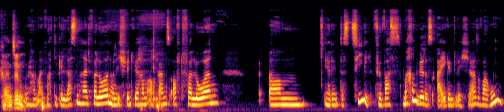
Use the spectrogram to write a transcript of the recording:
keinen Sinn. Wir haben einfach die Gelassenheit verloren und ich finde, wir haben auch ganz oft verloren, ähm, ja, das Ziel. Für was machen wir das eigentlich? Ja, also warum?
